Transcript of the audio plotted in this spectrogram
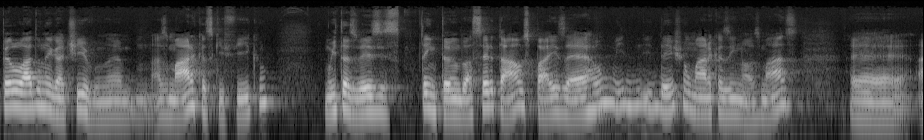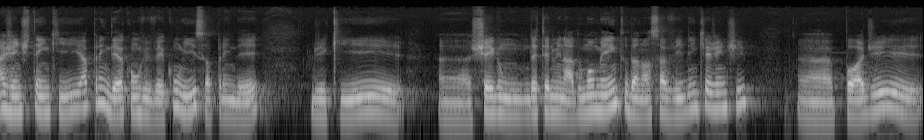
pelo lado negativo. Né? As marcas que ficam, muitas vezes tentando acertar, os pais erram e, e deixam marcas em nós. Mas é, a gente tem que aprender a conviver com isso, aprender de que uh, chega um determinado momento da nossa vida em que a gente uh, pode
